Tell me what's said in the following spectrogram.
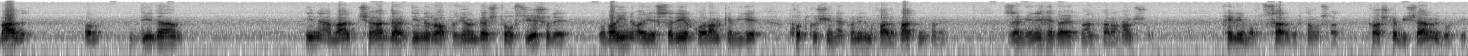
بعد دیدم این عمل چقدر در دین رافضیان بهش توصیه شده و با این آیه سری قرآن که میگه خودکشی نکنید مخالفت می‌کنه. زمینه هدایت من فراهم شد. خیلی مختصر گفتم استاد. کاش که بیشتر می‌گفتید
